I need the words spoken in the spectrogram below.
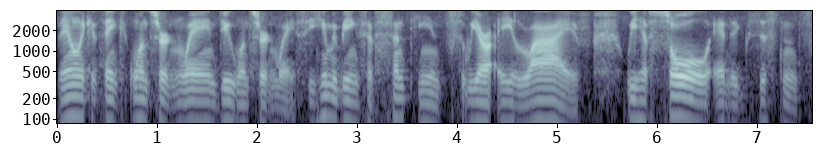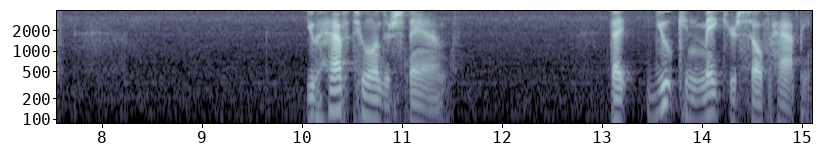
They only can think one certain way and do one certain way. See, human beings have sentience. We are alive. We have soul and existence. You have to understand that you can make yourself happy.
